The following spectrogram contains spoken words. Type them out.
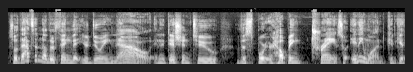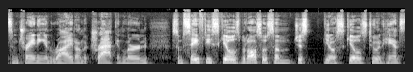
So that's another thing that you're doing now, in addition to the sport, you're helping train. So anyone could get some training and ride on a track and learn some safety skills, but also some just you know skills to enhance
